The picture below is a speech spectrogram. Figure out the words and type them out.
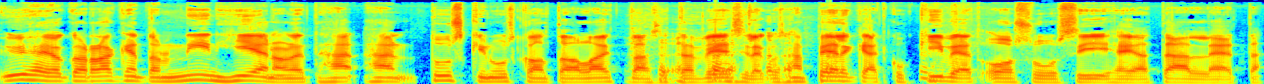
yhden, joka on rakentanut niin hienon, että hän, hän tuskin uskaltaa laittaa sitä vesille, koska hän pelkää, että kun kivet osuu siihen ja tälle, että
